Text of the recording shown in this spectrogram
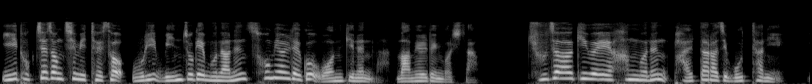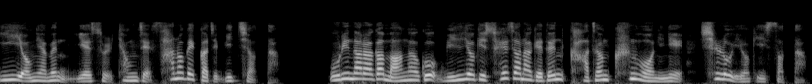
이 독재 정치 밑에서 우리 민족의 문화는 소멸되고 원기는 마멸된 것이다. 주자학 이외의 학문은 발달하지 못하니 이 영향은 예술, 경제, 산업에까지 미치었다. 우리나라가 망하고 민력이 쇠잔하게 된 가장 큰 원인이 실로 여기 있었다.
